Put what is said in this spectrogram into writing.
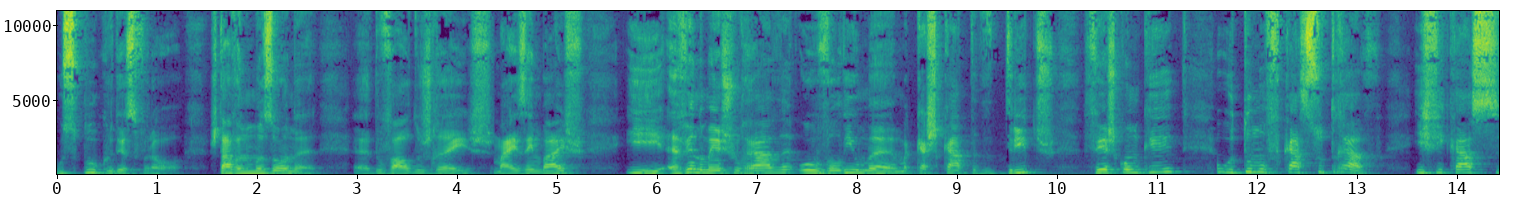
o sepulcro desse faraó. Estava numa zona uh, do Vale dos Reis mais em baixo e, havendo uma enxurrada, houve ali uma, uma cascata de detritos, fez com que o túmulo ficasse soterrado e ficasse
